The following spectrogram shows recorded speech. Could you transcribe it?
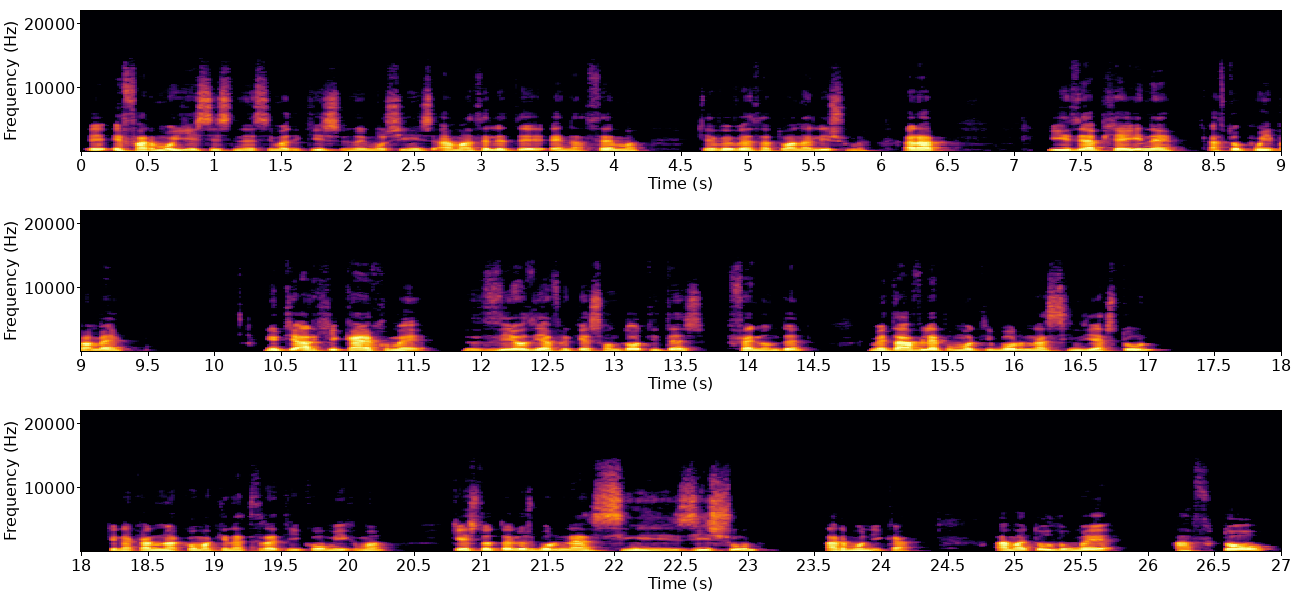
ε, εφαρμογής της συναισθηματικής νοημοσύνης άμα θέλετε ένα θέμα και βέβαια θα το αναλύσουμε. Άρα η ιδέα ποια είναι, αυτό που είπαμε, είναι ότι αρχικά έχουμε δύο διαφορετικές οντότητες, φαίνονται, μετά βλέπουμε ότι μπορούν να συνδυαστούν και να κάνουν ακόμα και ένα στρατηγικό μείγμα και στο τέλος μπορούν να συζήσουν αρμονικά. Άμα το δούμε αυτό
